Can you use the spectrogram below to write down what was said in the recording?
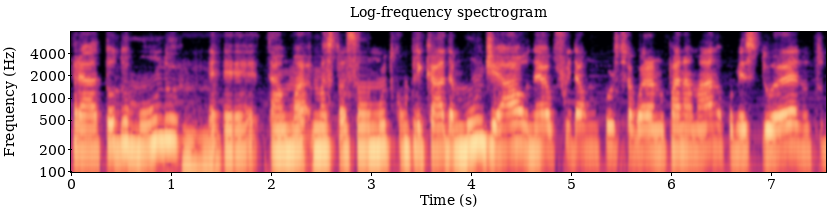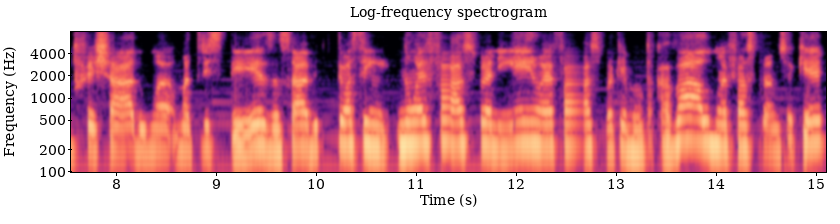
para todo mundo, uhum. é, tá uma, uma situação muito complicada mundial, né? Eu fui dar um curso agora no Panamá no começo do ano, tudo fechado, uma, uma tristeza, sabe? Então, assim, não é fácil para ninguém, não é fácil para quem monta cavalo, não é fácil para não sei o quê.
